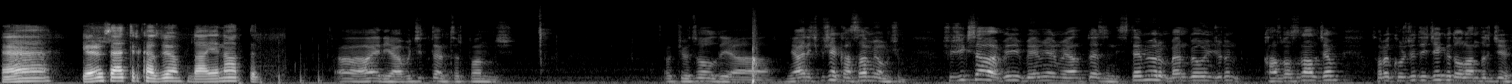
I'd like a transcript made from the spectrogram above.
He. Yarım saattir kazıyorum. Daha yeni attım. Aa hayır ya bu cidden tırpanmış. O kötü oldu ya. Yani hiçbir şey kasamıyormuşum. Şu Jigsaw var biri benim yerime yanıt versin. İstemiyorum ben bir oyuncunun kazmasını alacağım. Sonra kurucu diyecek ki dolandırıcı.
